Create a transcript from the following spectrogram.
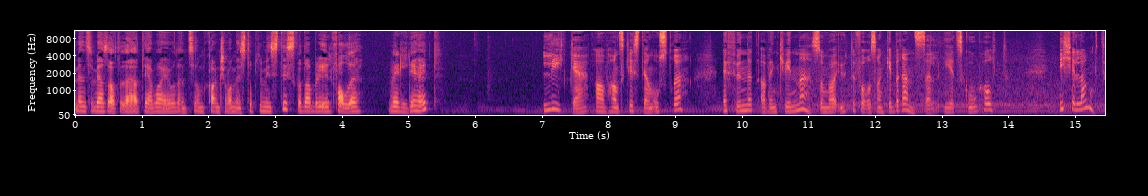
Men som jeg sa til deg, at jeg var jo den som kanskje var mest optimistisk, og da blir fallet veldig høyt. Liket av Hans Christian Ostrø er funnet av en kvinne som var ute for å sanke brensel i et skogholt. Ikke langt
